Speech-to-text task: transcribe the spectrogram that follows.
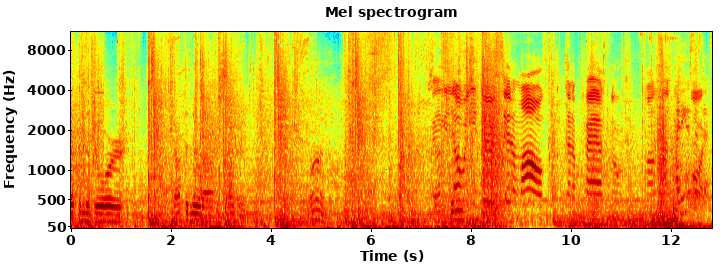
opened the door, dropped the note off or something. Come on. Stop And you know when you do set them off, you're gonna pass the 100 I need assistance.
